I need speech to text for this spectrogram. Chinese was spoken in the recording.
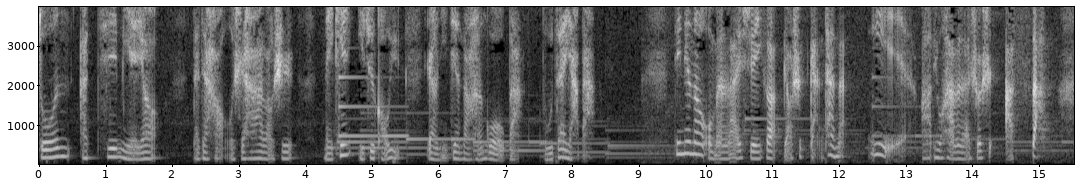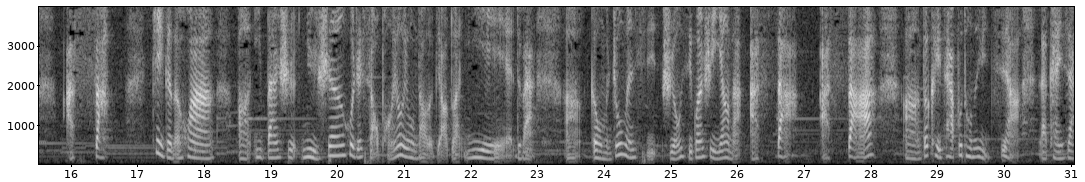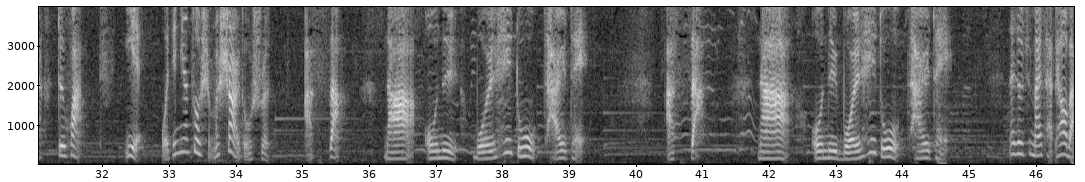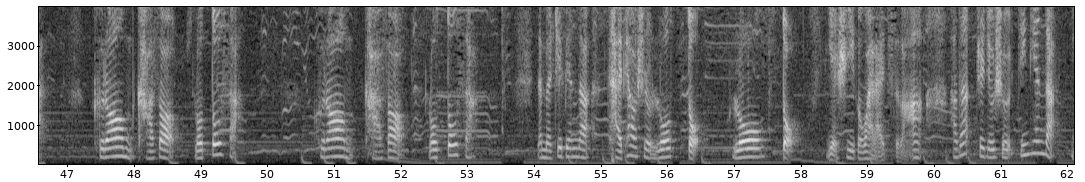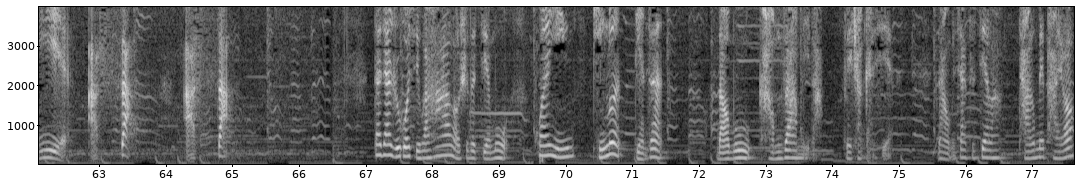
早安阿七米哟，大家好，我是哈哈老师，每天一句口语，让你见到韩国欧巴不再哑巴。今天呢，我们来学一个表示感叹的耶啊，用韩文来说是阿萨阿萨。这个的话啊，一般是女生或者小朋友用到的比较多，耶，对吧？啊，跟我们中文习使用习惯是一样的，阿萨。阿萨啊，都可以加不同的语气啊。来看一下对话，耶，我今天做什么事儿都顺。阿萨，那오늘뭘해도잘 돼。 阿萨，那오늘뭘해도잘 돼。 那就去买彩票吧。그럼가서로또 사。 그럼가서로또 사。 那么这边的彩票是로또 罗多也是一个外来词了啊。好的，这就是今天的耶阿萨阿萨。大家如果喜欢哈哈老师的节目，欢迎评论点赞，老母康赞你的，非常感谢。那我们下次见啦，塔欧美牌哟、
